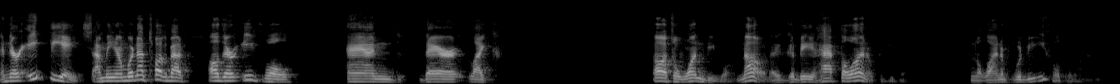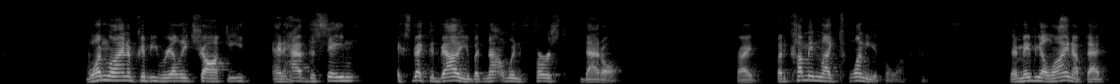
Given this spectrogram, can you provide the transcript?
And they're eight v eights. I mean, we're not talking about, oh, they're equal and they're like, oh, it's a 1v1. No, they could be half the lineup could be different. And the lineup would be equal to one another. One lineup could be really chalky and have the same expected value, but not win first that often. Right. But come in like 20th a lot of times. There may be a lineup that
